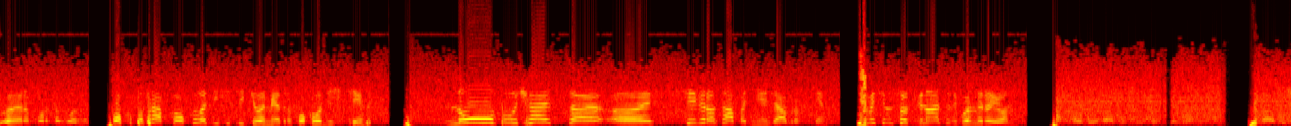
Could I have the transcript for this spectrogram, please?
аэропорта Гомель. Около, поправка около 10 километров, около 10. Ну, получается, э, северо-западнее Зябровки. 812 Гомель район. 12. 12.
